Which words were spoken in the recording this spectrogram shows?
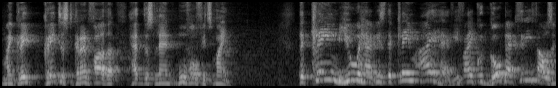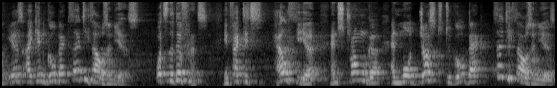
my great, greatest grandfather had this land, move off its mind? The claim you have is the claim I have. If I could go back 3,000 years, I can go back 30,000 years. What's the difference? In fact, it's healthier and stronger and more just to go back 30,000 years.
